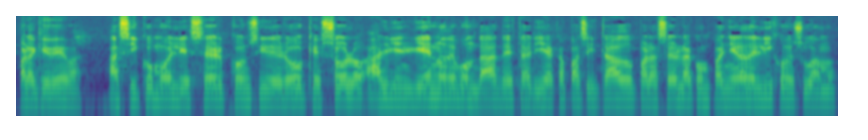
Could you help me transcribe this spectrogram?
para que beba así como Eliezer consideró que sólo alguien lleno de bondad estaría capacitado para ser la compañera del hijo de su amo.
